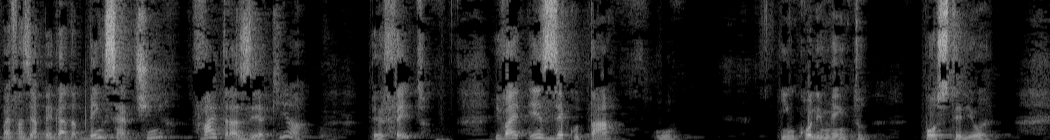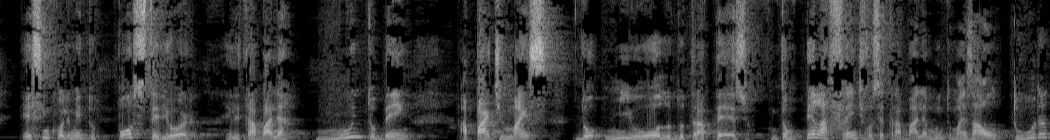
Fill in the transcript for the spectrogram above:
vai fazer a pegada bem certinha, vai trazer aqui, ó, Perfeito? E vai executar o encolhimento posterior. Esse encolhimento posterior, ele trabalha muito bem a parte mais do miolo do trapézio. Então, pela frente você trabalha muito mais a altura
